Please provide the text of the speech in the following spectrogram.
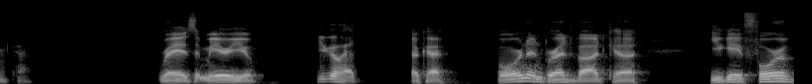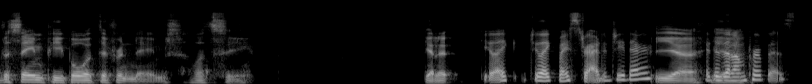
Okay. Ray, is it me or you? You go ahead. Okay. Born and bred vodka. You gave four of the same people with different names. Let's see. Get it? Do you like do you like my strategy there? Yeah. I did yeah. that on purpose.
